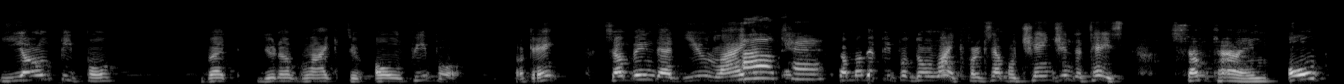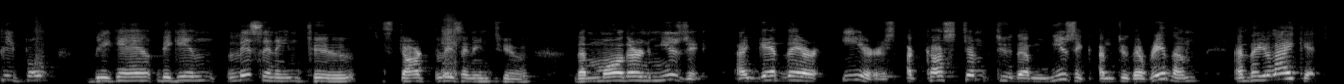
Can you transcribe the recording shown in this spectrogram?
young people, but do not like to old people. Okay, something that you like, Okay. some other people don't like. For example, changing the taste. Sometime old people began begin listening to start listening to the modern music and get their ears accustomed to the music and to the rhythm and they like it.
